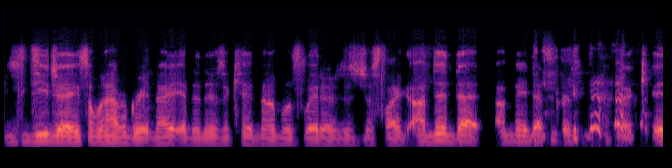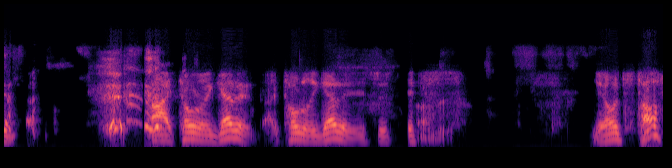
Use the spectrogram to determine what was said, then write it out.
DJ, someone have a great night, and then there's a kid nine months later. It's just like I did that. I made that person that kid. I totally get it. I totally get it. It's just it's um, you know it's tough.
